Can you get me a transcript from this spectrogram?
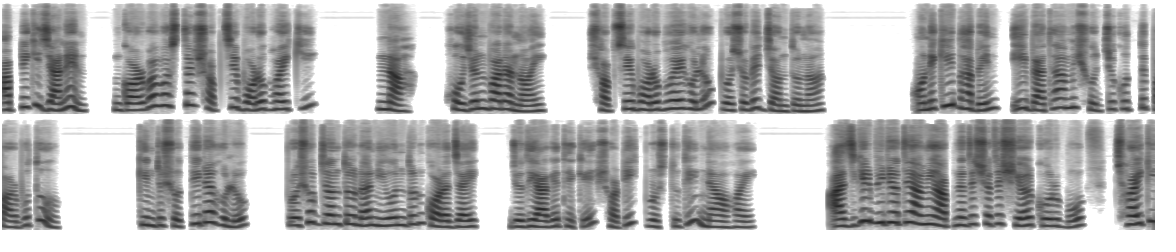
আপনি কি জানেন গর্ভাবস্থার সবচেয়ে বড় ভয় কি? না, ওজন বাড়া নয়। সবচেয়ে বড় ভয় হলো প্রসবের যন্ত্রণা। অনেকেই ভাবেন এই ব্যথা আমি সহ্য করতে পারব তো? কিন্তু সত্যিটা হলো প্রসব যন্ত্রণা নিয়ন্ত্রণ করা যায় যদি আগে থেকে সঠিক প্রস্তুতি নেওয়া হয়। আজকের ভিডিওতে আমি আপনাদের সাথে শেয়ার করব ছয়টি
